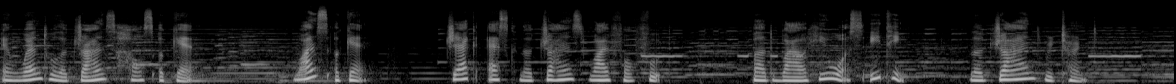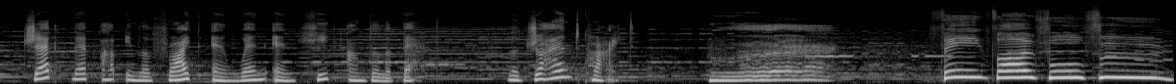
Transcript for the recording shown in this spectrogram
and went to the giant's house again. Once again, Jack asked the giant's wife for food. But while he was eating, the giant returned. Jack leapt up in the fright and went and hid under the bed. The giant cried, Fee, fi, fo, fee.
